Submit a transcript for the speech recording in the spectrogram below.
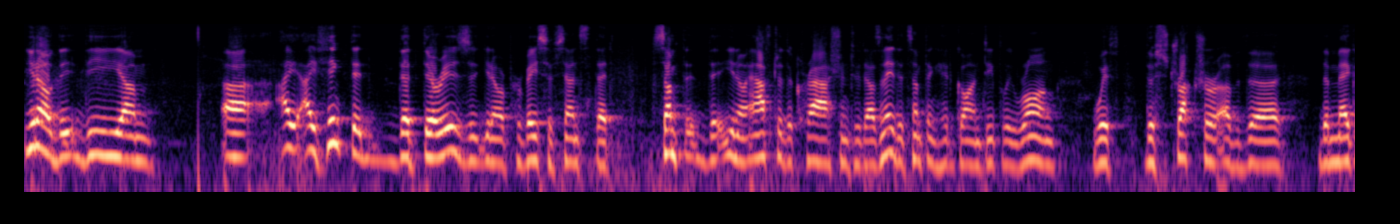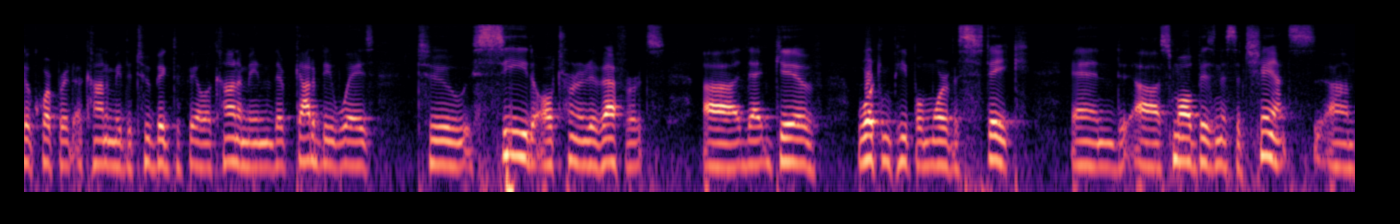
you know, the, the, um, uh, I, I think that, that there is, you know, a pervasive sense that something, that, you know, after the crash in 2008, that something had gone deeply wrong with the structure of the the mega corporate economy, the too big to fail economy, and there've got to be ways to seed alternative efforts uh, that give working people more of a stake and uh, small business a chance um,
